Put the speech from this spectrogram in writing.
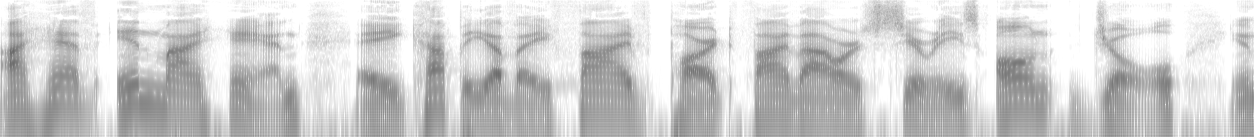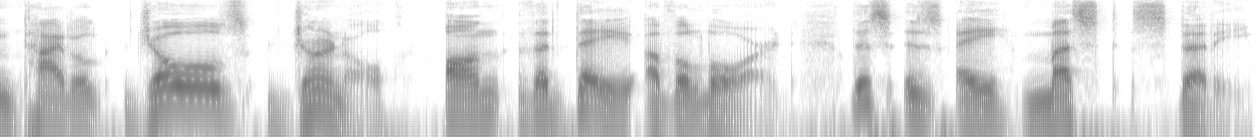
I have in my hand a copy of a five part, five hour series on Joel entitled Joel's Journal on the Day of the Lord. This is a must study.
